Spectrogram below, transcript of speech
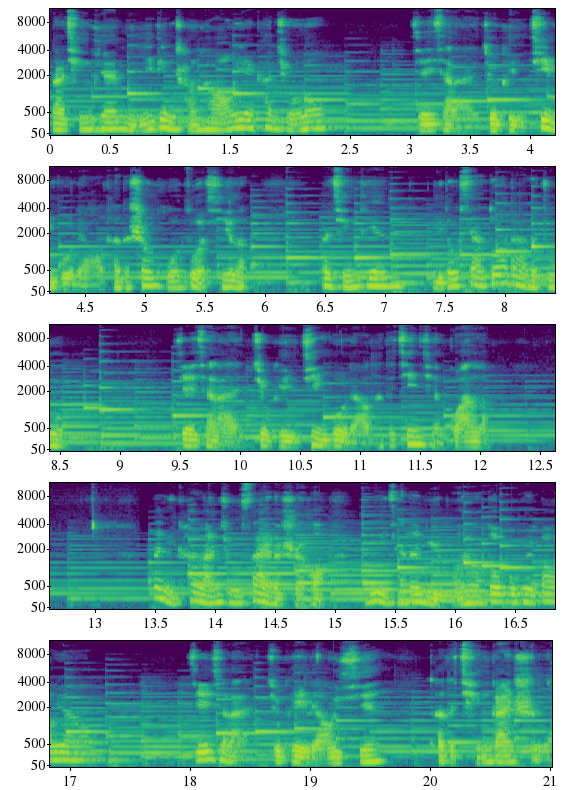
那晴天你一定常常熬夜看球喽。接下来就可以进一步聊他的生活作息了。那晴天你都下多大的注？接下来就可以进一步聊他的金钱观了。那你看篮球赛的时候，你以前的女朋友都不会抱怨哦。接下来就可以聊一些他的情感史了。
